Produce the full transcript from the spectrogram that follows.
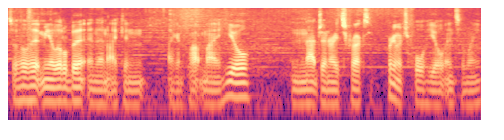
So he'll hit me a little bit, and then I can I can pop my heal, and that generates Crux, pretty much full heal instantly.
